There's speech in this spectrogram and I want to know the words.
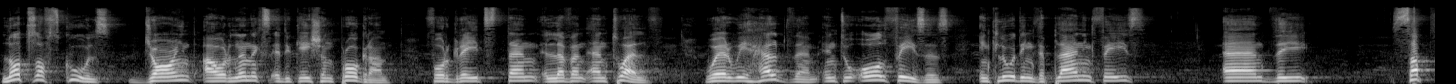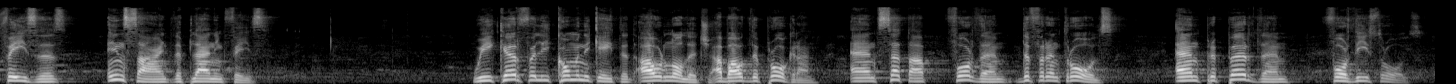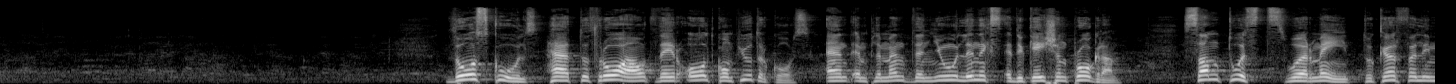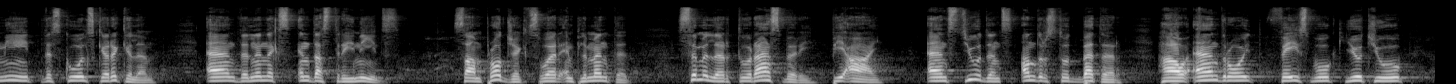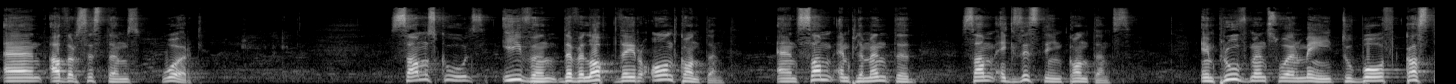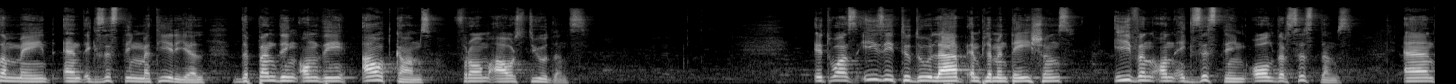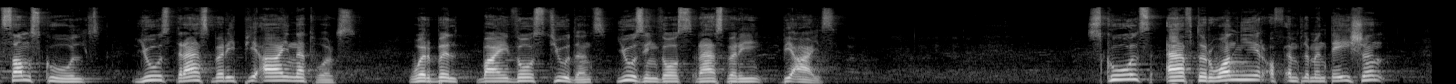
Lots of schools joined our Linux education program for grades 10, 11, and 12, where we helped them into all phases, including the planning phase and the sub phases inside the planning phase. We carefully communicated our knowledge about the program and set up for them different roles and prepared them for these roles. Those schools had to throw out their old computer course and implement the new Linux education program. Some twists were made to carefully meet the school's curriculum and the Linux industry needs. Some projects were implemented similar to Raspberry Pi, and students understood better how Android, Facebook, YouTube, and other systems work. Some schools even developed their own content, and some implemented some existing contents. Improvements were made to both custom made and existing material depending on the outcomes from our students. It was easy to do lab implementations even on existing older systems, and some schools used Raspberry Pi networks were built by those students using those Raspberry Pis. Schools, after one year of implementation,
